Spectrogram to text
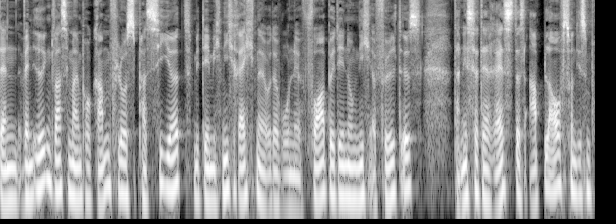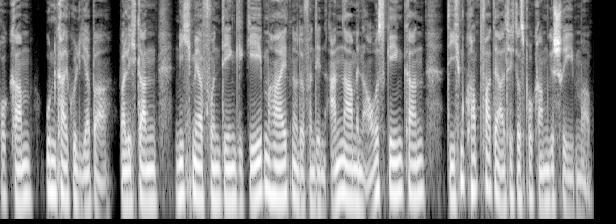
denn wenn irgendwas in meinem Programmfluss passiert, mit dem ich nicht rechne oder wo eine Vorbedingung nicht erfüllt ist, dann ist ja der Rest des Ablaufs von diesem Programm unkalkulierbar, weil ich dann nicht mehr von den Gegebenheiten oder von den Annahmen ausgehen kann, die ich im Kopf hatte, als ich das Programm geschrieben habe.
